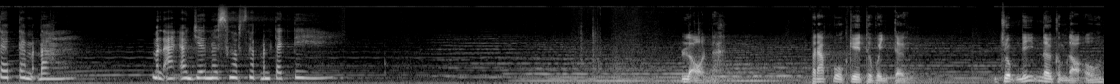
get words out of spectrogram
តែតែម្ដង មិនអាចឲ្យយើងនៅស្ងប់ស្ងាត់បន្តិចទេល្អណាស់ប្រាប់ពួកគេទៅវិញទៅជប់នេះនៅកំដរអូន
